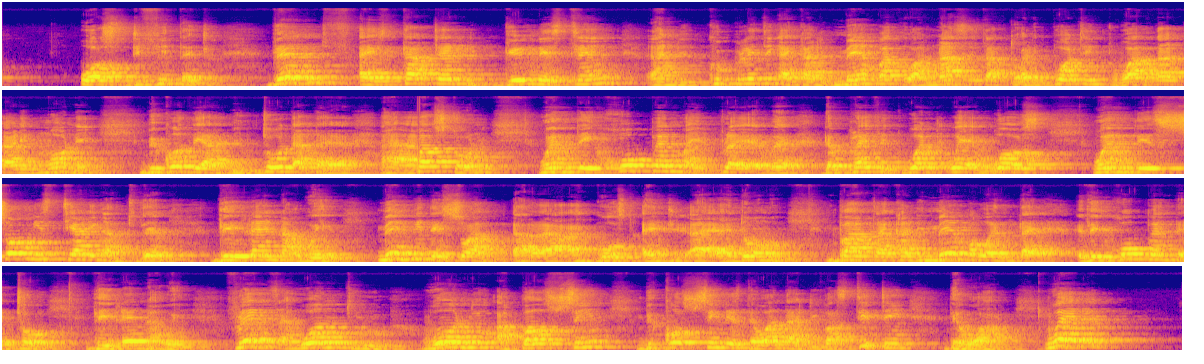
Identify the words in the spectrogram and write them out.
was defeated. Then I started gaining strength and recuperating. I can remember to were nurses that were reporting to work that early morning because they had been told that I, I passed on. When they opened my uh, the private where I was, when they saw me staring at them, they ran away. Maybe they saw a, a, a ghost, I, I, don't know. But I can remember when they, they opened the door, they ran away. Friends, I want to warn you about sin because sin is the one that devastating the world. Well,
